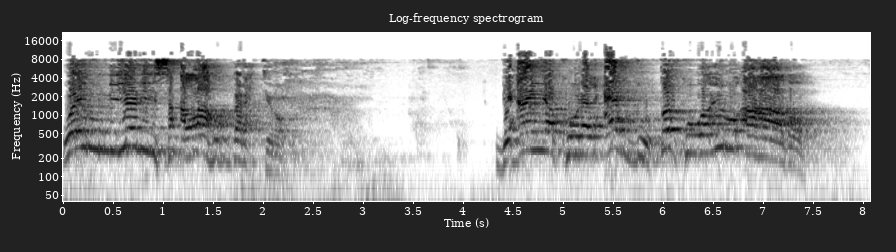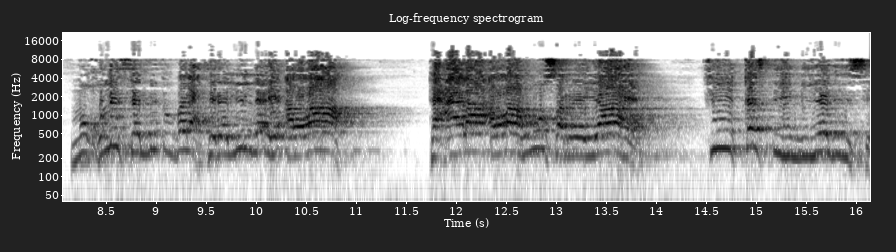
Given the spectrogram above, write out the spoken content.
Waa inuu niyadiisa allah u barax tiro. Bian yakuuna alcabdu qofku waa inuu ahaado mukhlisan mid u barax tira lilaahi allah. Tacaalaa allah wuu sarreeyaahe fii qasdihi niyadiisa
